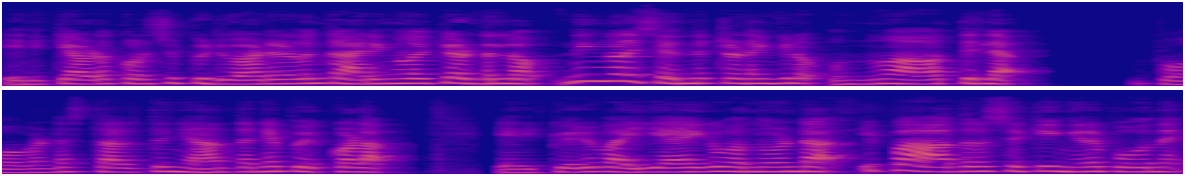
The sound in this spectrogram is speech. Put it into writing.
എനിക്ക് അവിടെ കുറച്ച് പിടിപാടുകളും കാര്യങ്ങളൊക്കെ ഉണ്ടല്ലോ. നിങ്ങൾ ചെന്നിട്ടുണ്ടെങ്കിൽ ഒന്നും ആവത്തില്ല. പോവേണ്ട സ്ഥലത്ത് ഞാൻ തന്നെ പോയിക്കോളാം. എനിക്കൊരു വയ്യായിക വന്നുകൊണ്ടാ ഇപ്പൊ ആദർശയ്ക്ക് ഇങ്ങനെ പോകുന്നത്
